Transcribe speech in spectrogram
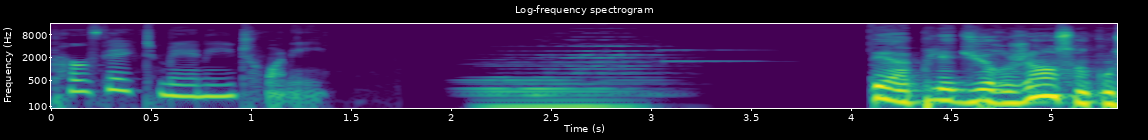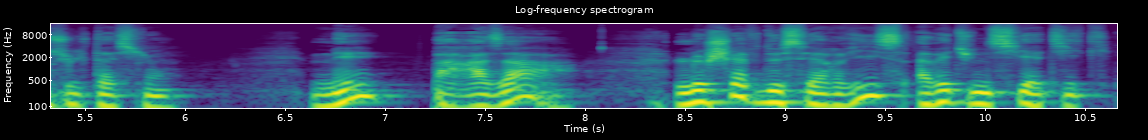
PERFECTMANI20. Et d'urgence en consultation. Mais, par hasard, le chef de service avait une sciatique.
